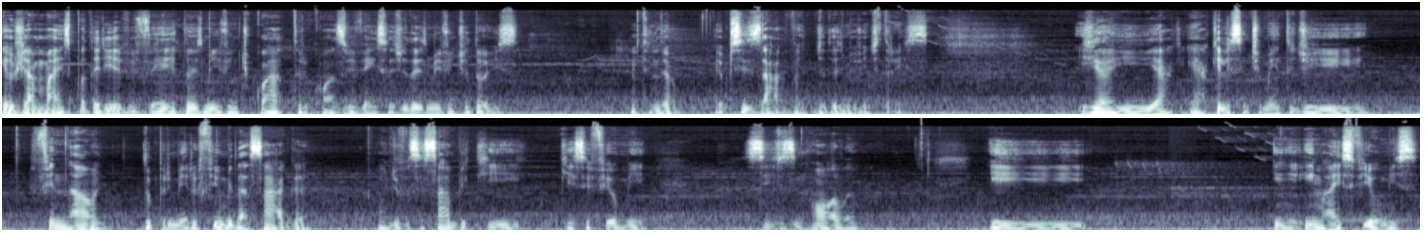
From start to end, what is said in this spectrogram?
eu jamais poderia viver 2024 com as vivências de 2022. Entendeu? Eu precisava de 2023. E aí é, é aquele sentimento de final do primeiro filme da saga, onde você sabe que, que esse filme se desenrola e em, em mais filmes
